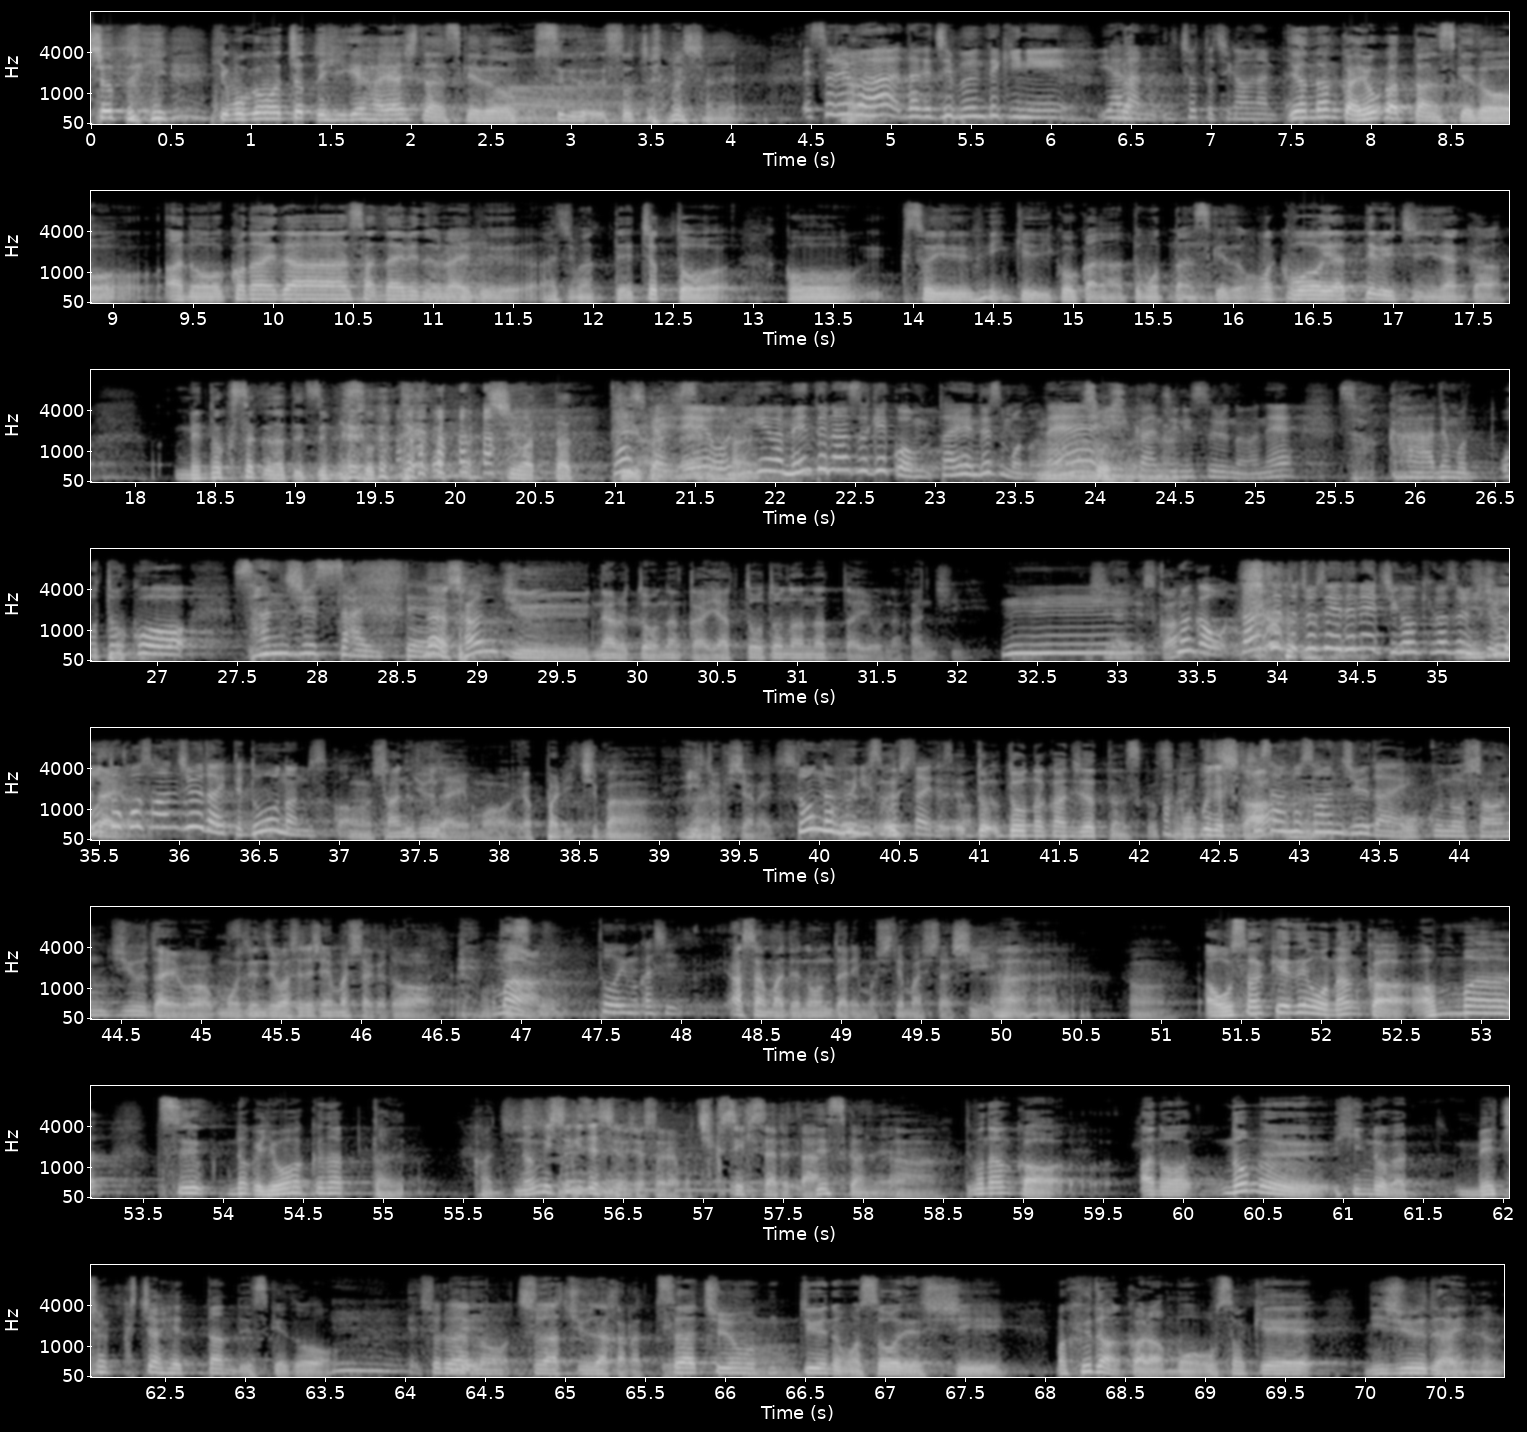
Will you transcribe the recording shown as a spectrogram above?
ちょっと僕もちょっとひげ生やしたんですけど、すぐ剃っちゃいましたね。えそれは、だから自分的に嫌だな、ちょっと違うなみたいな。いや、なんか良かったんですけど、あの、この間3代目のライブ始まって、ちょっと、こう、そういう雰囲気で行こうかなと思ったんですけど、まあ、こうやってるうちになんか、面倒くさくなって全部剃ってしまったっていう確かにね、感じですね。おひげはメンテナンス結構大変ですものね。いうんねい感じにするのはね。そっか、でも男30歳って。なんか30になるとなんかやっと大人になったような感じしないですか？なんか男性と女性でね、違う気がするんですけど、20代。は男30代ってどうなんですか、うん、30代もやっぱり一番いい時じゃないですか、どんな風に過ごしたいですか？ど、どんな感じだったんですか？僕ですか木さんの30代、僕の30代はもう全然忘れちゃいましたけどま遠い昔。あ朝まで飲んだりもしてましたし、はいはいはい。うん、あ、お酒でもなんか、あんま、つ、なんか弱くなった感じ飲みすぎですよじゃあそれは。もう蓄積された。ですかね。うん。でもなんか、あの、飲む頻度がめちゃくちゃ減ったんですけど、それはあのツアー中だからっていう。ツアー中っていうのもそうですし、まあ、普段からもうお酒20代の、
